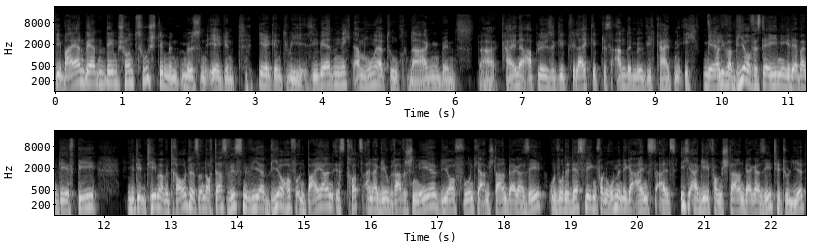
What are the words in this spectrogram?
die Bayern werden dem schon zustimmen müssen, irgend, irgendwie. Sie werden nicht am Hungertuch nagen, wenn es da keine Ablöse gibt. Vielleicht gibt es andere Möglichkeiten. Ich mir Oliver Bierhoff ist derjenige, der beim DFB mit dem Thema betraut ist. Und auch das wissen wir. Bierhoff und Bayern ist trotz einer geografischen Nähe, Bierhoff wohnt ja am Starnberger See und wurde deswegen von Rummenigge einst als Ich AG vom Starnberger See tituliert.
